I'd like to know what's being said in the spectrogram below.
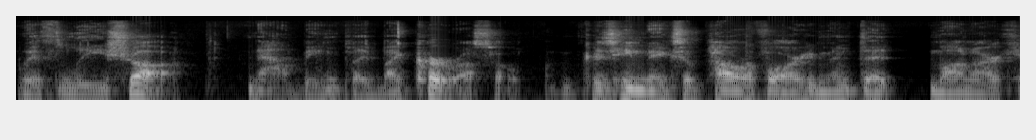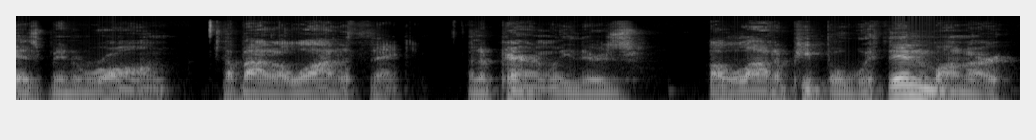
with Lee Shaw, now being played by Kurt Russell, because he makes a powerful argument that Monarch has been wrong about a lot of things. And apparently, there's a lot of people within Monarch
